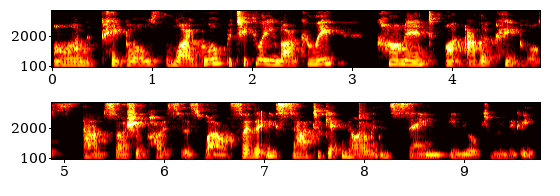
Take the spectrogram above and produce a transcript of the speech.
on people's local, particularly locally, comment on other people's um, social posts as well so that you start to get known and seen in your community.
